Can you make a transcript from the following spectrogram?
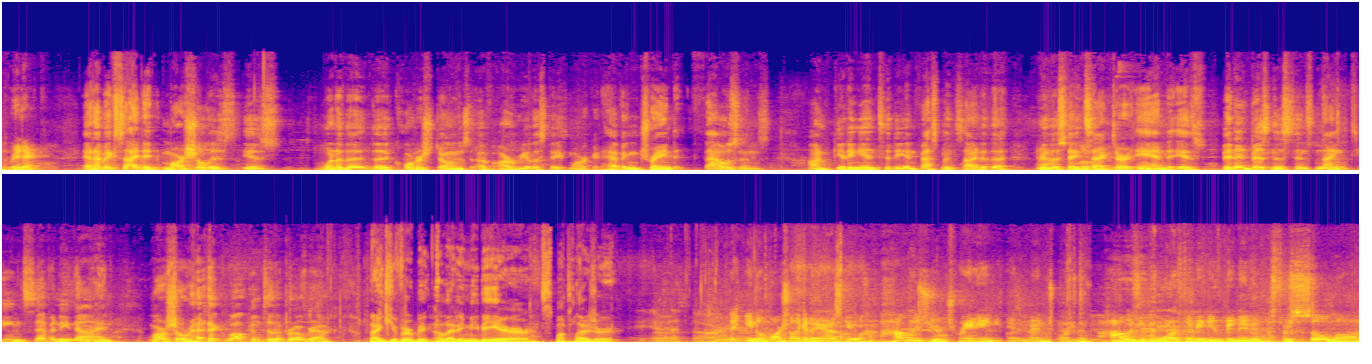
Reddick. And I'm excited. Marshall is is one of the, the cornerstones of our real estate market, having trained thousands on getting into the investment side of the real estate Absolutely. sector and has been in business since 1979. Marshall Reddick, welcome to the program. Thank you for be- letting me be here. It's my pleasure. You know, Marshall, I got to ask you, how is your training and mentoring? How is it morphed? I mean, you've been in it for so long,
